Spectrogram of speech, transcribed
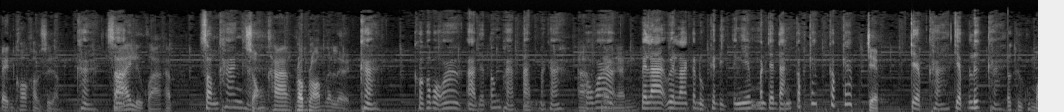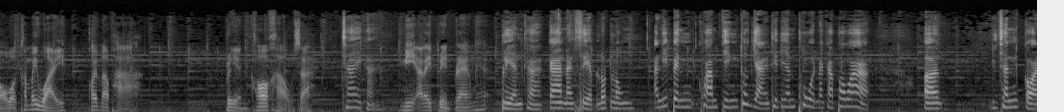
เป็นข้อเข่าเสื่อมค่ะซ้ายหรือขวาครับ สองข้างค่ะสองข้างพร้อม ๆ กันเลย ค่ะ เขาก็บอกว่าอาจจะต้องผ่าตัดนะคะ อะเพราะว่าถ้าอย่างนั้น เวลาเวลากระดูกกระดิกอย่างนี้มันจะดังก๊อบแก๊บก๊อบแก๊บเจ็บ เจ็บค่ะ เจ็บลึกค่ะ ก็คือคุณหมอบอกถ้าไม่ไหวค่อยมาผ่า เปลี่ยนข้อเข่าซะ ใช่ค่ะ มีอะไรเปลี่ยนแปลงไหมฮะ เปลี่ยนค่ะ การอักเสบลดลง อันนี้เป็นความจริงทุกอย่างที่ดิฉันพูดนะคะ เพราะว่าเอ่อดิฉันก่อน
